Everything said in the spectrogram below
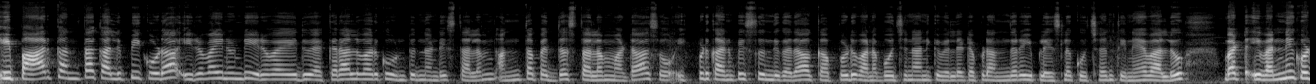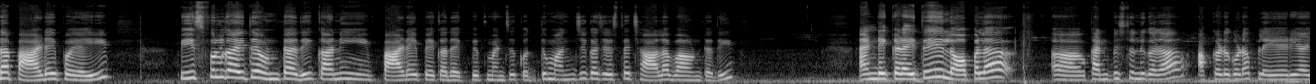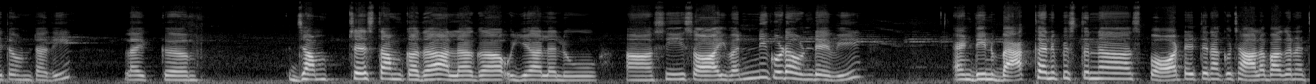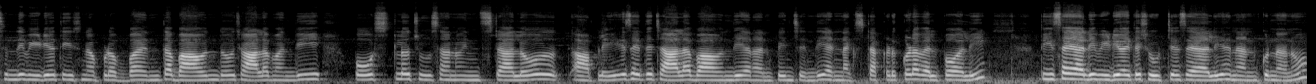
ఈ పార్క్ అంతా కలిపి కూడా ఇరవై నుండి ఇరవై ఐదు ఎకరాల వరకు ఉంటుందండి స్థలం. అంత పెద్ద స్థలం అన్నమాట సో ఇప్పుడు కనిపిస్తుంది కదా ఒకప్పుడు వనభోజనానికి వెళ్ళేటప్పుడు అందరూ ఈ ప్లేస్లో కూర్చొని తినేవాళ్ళు. బట్ ఇవన్నీ కూడా పాడైపోయాయి. పీస్ఫుల్గా అయితే ఉంటుంది కానీ పాడైపోయాయి కదా ఎక్విప్మెంట్స్. కొద్ది మంచిగా చేస్తే చాలా బాగుంటుంది. అండ్ ఇక్కడైతే లోపల కనిపిస్తుంది కదా అక్కడ కూడా ప్లే ఏరియా అయితే ఉంటుంది. లైక్ జంప్ చేస్తాం కదా అలాగా ఉయ్యాలలు సీసా ఇవన్నీ కూడా ఉండేవి. అండ్ దీని బ్యాక్ కనిపిస్తున్న స్పాట్ అయితే నాకు చాలా బాగా నచ్చింది. వీడియో తీసినప్పుడు అబ్బా ఎంత బాగుందో. చాలామంది పోస్ట్లో చూశాను ఇన్స్టాలో. ఆ ప్లేస్ అయితే చాలా బాగుంది అని అనిపించింది. అండ్ నెక్స్ట్ అక్కడికి కూడా వెళ్ళిపోవాలి. తీసేయాలి వీడియో అయితే షూట్ చేసేయాలి అని అనుకున్నాను.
